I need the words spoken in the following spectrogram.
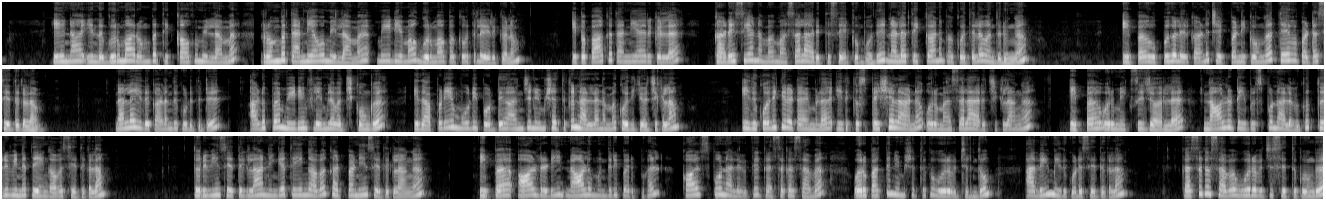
ஏன்னா இந்த குருமா ரொம்ப திக்காகவும் இல்லாமல் ரொம்ப தண்ணியாகவும் இல்லாமல் மீடியமாக குருமா பக்குவத்தில் இருக்கணும். இப்போ பார்க்க தண்ணியாக இருக்குல்ல? கடைசியாக நம்ம மசாலா அரைத்து சேர்க்கும்போது நல்ல திக்கான பக்குவத்தில் வந்துடுங்க. இப்போ உப்புகள் இருக்கான்னு செக் பண்ணிக்கோங்க. தேவைப்பட்டால் சேர்த்துக்கலாம். நல்லா இதை கலந்து கொடுத்துட்டு அடுப்பை மீடியம் ஃப்ளேமில் வச்சுக்கோங்க. இதை அப்படியே மூடி போட்டு அஞ்சு நிமிஷத்துக்கு நல்லா நம்ம கொதிக்க வச்சுக்கலாம். இது கொதிக்கிற டைமில் இதுக்கு ஸ்பெஷலான ஒரு மசாலா அரைச்சிக்கலாங்க. இப்போ ஒரு மிக்சி ஜாரில் நாலு டேபிள் ஸ்பூன் அளவுக்கு துருவின தேங்காவை சேர்த்துக்கலாம். துருவியும் சேர்த்துக்கலாம். நீங்கள் தேங்காவை கட் பண்ணியும் சேர்த்துக்கலாங்க. இப்போ ஆல்ரெடி நாலு முந்திரி பருப்புகள் கால் ஸ்பூன் அளவுக்கு கசகசாவை ஒரு பத்து நிமிஷத்துக்கு ஊற வச்சுருந்தோம். அதையும் இது கூட சேர்த்துக்கலாம். கசகசாவை ஊற வச்சு சேர்த்துக்கோங்க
